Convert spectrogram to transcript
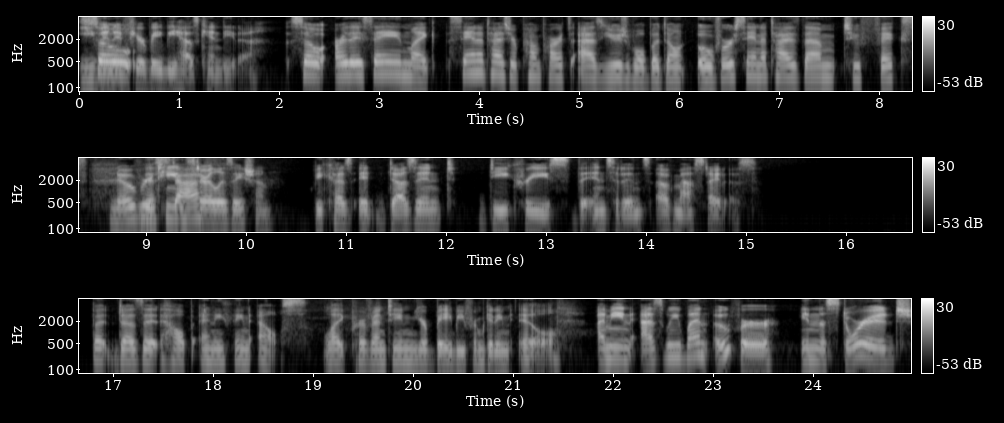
Even So- if your baby has candida. So are they saying like sanitize your pump parts as usual, but don't over sanitize them to fix? No routine sterilization because it doesn't decrease the incidence of mastitis. But does it help anything else, like preventing your baby from getting ill? I mean, as we went over in the storage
